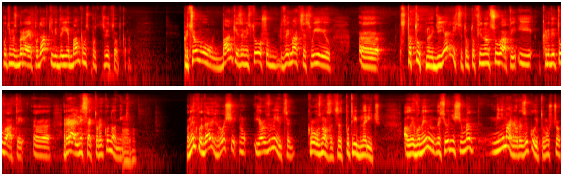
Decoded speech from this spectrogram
потім збирає податки, віддає банкам з відсотками. При цьому банки, замість того, щоб займатися своєю е, статутною діяльністю, тобто фінансувати і кредитувати е, реальний сектор економіки, вони вкладають гроші. Ну, я розумію, це кров зносить, це потрібна річ. Але вони на сьогоднішній момент мінімально ризикують, тому що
